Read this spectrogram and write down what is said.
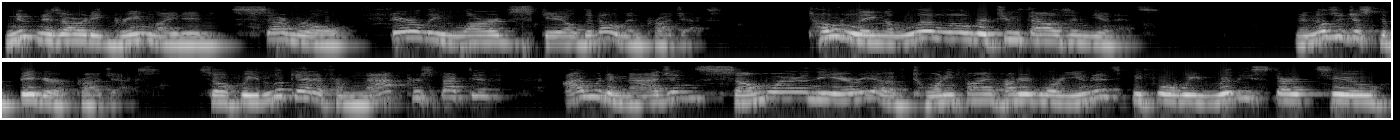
Newton has already greenlighted several fairly large scale development projects, totaling a little over 2,000 units. And those are just the bigger projects. So if we look at it from that perspective, I would imagine somewhere in the area of 2,500 more units before we really start to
